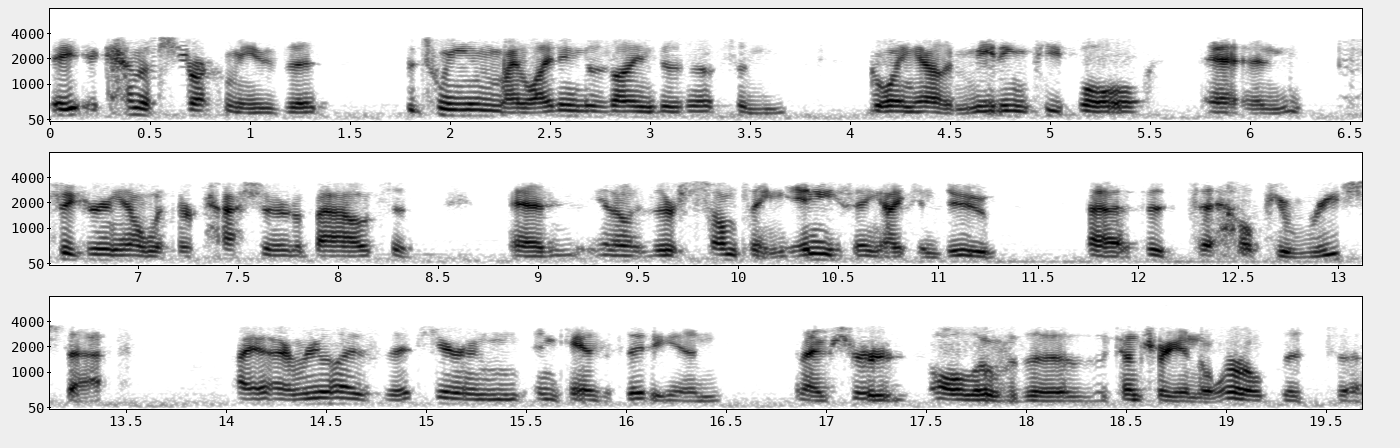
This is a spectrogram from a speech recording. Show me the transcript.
it, it kind of struck me that between my lighting design business and going out and meeting people and figuring out what they're passionate about and and you know is there something anything I can do uh, to to help you reach that I, I that here in, in Kansas City and, and I'm sure all over the, the country and the world that uh,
